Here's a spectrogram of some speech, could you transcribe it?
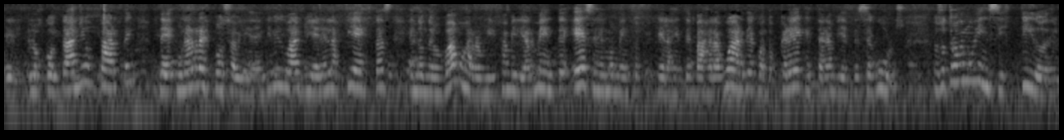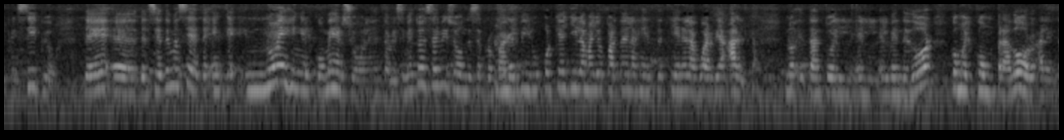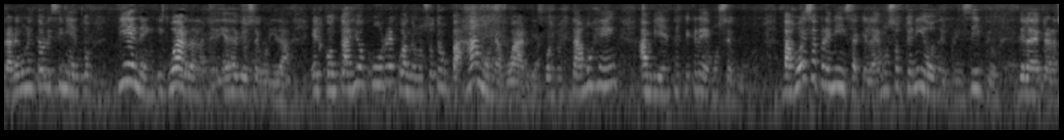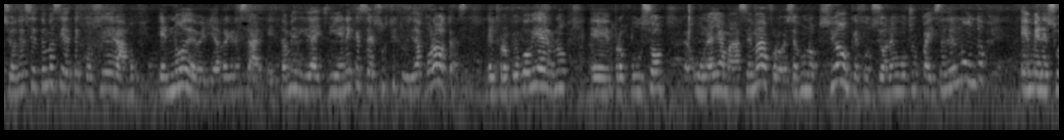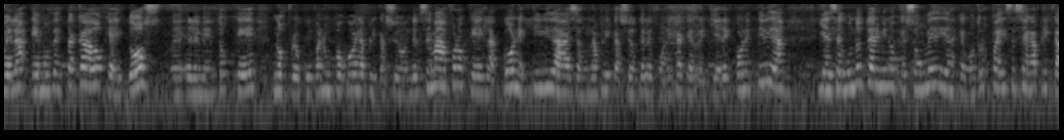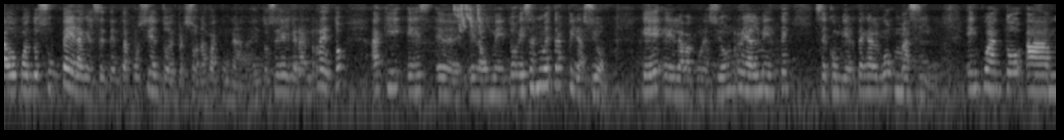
eh, los contagios parten de una responsabilidad individual, vienen las fiestas en donde nos vamos a reunir familiarmente, ese es el momento que la gente baja la guardia cuando cree que está en ambientes seguros. Nosotros hemos insistido desde el principio de, eh, del 7 más 7 en que no es en el comercio o en los establecimientos de servicio donde se propaga el virus, porque allí la mayor parte de la gente tiene la guardia alta. Eh, tanto el, el, vendedor como el comprador al entrar en un establecimiento tienen y guardan las medidas de bioseguridad. El contagio ocurre cuando nosotros bajamos la guardia, cuando estamos en ambientes que creemos seguros. Bajo esa premisa que la hemos sostenido desde el principio de la declaración del 7 más 7, consideramos que no debería regresar esta medida y tiene que ser sustituida por otras. El propio gobierno eh, propuso una llamada semáforo, esa es una opción que funciona en muchos países del mundo en Venezuela hemos destacado que hay dos eh, elementos que nos preocupan un poco en la aplicación del semáforo, que es la conectividad, esa es una aplicación telefónica que requiere conectividad, y en segundo término, que son medidas que en otros países se han aplicado cuando superan el 70% de personas vacunadas. Entonces el gran reto aquí es eh, el aumento, esa es nuestra aspiración que eh, la vacunación realmente se convierta en algo masivo. En cuanto a,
